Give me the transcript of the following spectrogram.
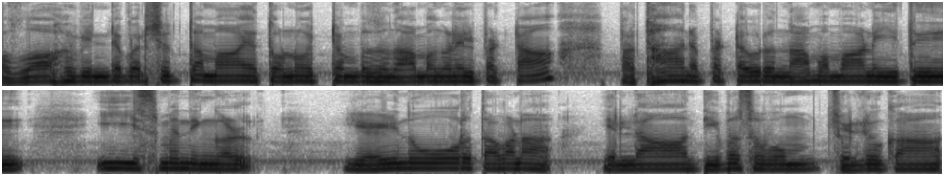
അള്ളാഹുവിന്റെ പരിശുദ്ധമായ തൊണ്ണൂറ്റൊമ്പത് നാമങ്ങളിൽപ്പെട്ട പ്രധാനപ്പെട്ട ഒരു നാമമാണ് ഇത് ഈ ഇസ്മ നിങ്ങൾ എഴുന്നൂറ് തവണ എല്ലാ ദിവസവും ചൊല്ലുക.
